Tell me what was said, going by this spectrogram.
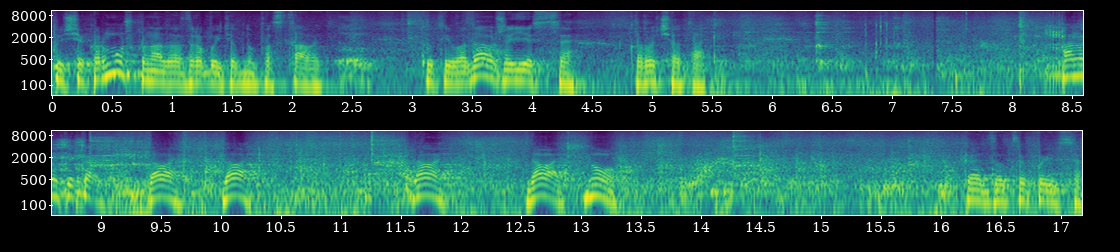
Тут ще кормушку треба зробити, одну поставити. Тут і вода вже є, все. Коротше, отак. А ну тікай. Давай, давай. Давай. Давай. Ну. Опять зацепився.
